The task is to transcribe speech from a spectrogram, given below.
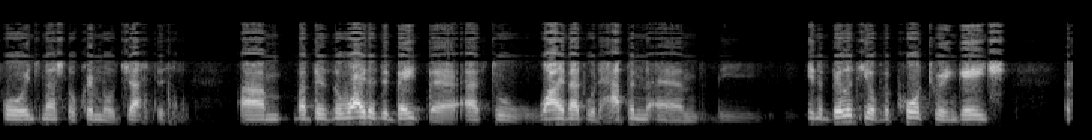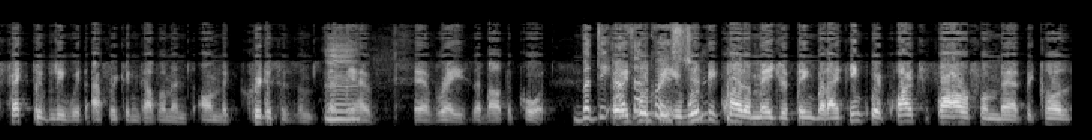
for international criminal justice. Um, but there's a wider debate there as to why that would happen and the inability of the court to engage effectively with African governments on the criticisms that mm. they have they have raised about the court. But the so other it would question... be it would be quite a major thing, but I think we're quite far from that because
